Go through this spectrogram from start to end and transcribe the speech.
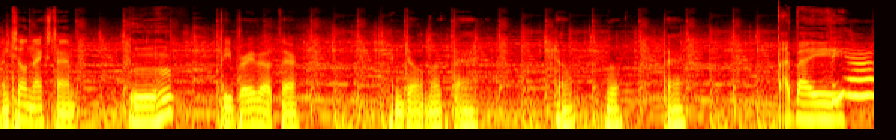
until next time, hmm be brave out there, and don't look back. Don't look back. Bye bye. ya.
